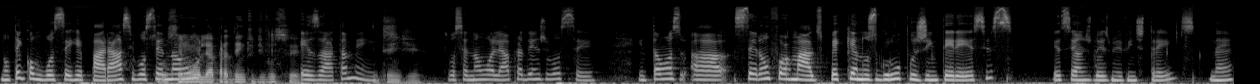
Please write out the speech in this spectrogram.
Não tem como você reparar se você, Se você não... não olhar pra dentro de você. Exatamente. Entendi. Se você não olhar para dentro de você. Então, as- serão formados pequenos grupos de interesses esse ano de 2023, né?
